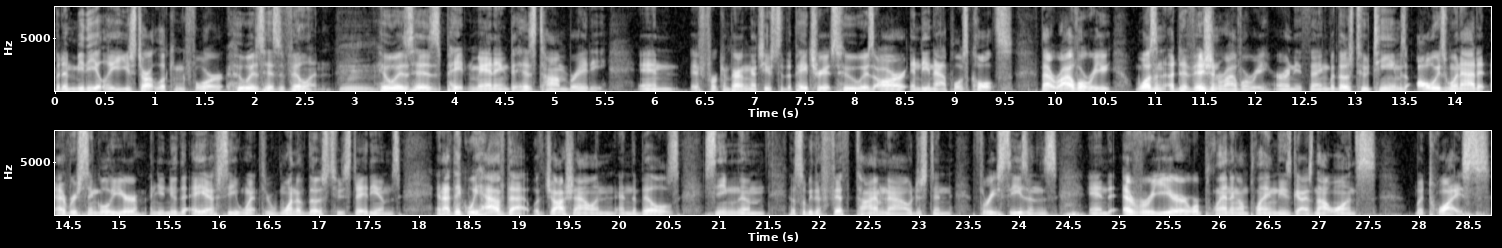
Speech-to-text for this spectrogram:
But immediately you start looking for who is his villain, mm. who is his Peyton Manning to his Tom Brady. And if we're comparing the Chiefs to the Patriots, who is our Indianapolis Colts? That rivalry wasn't a division rivalry or anything, but those two teams always went at it every single year, and you knew the AFC went through one of those two stadiums. And I think we have that with Josh Allen and the Bills, seeing them, this will be the fifth time now, just in three seasons. And every year we're planning on playing these guys, not once, but twice.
